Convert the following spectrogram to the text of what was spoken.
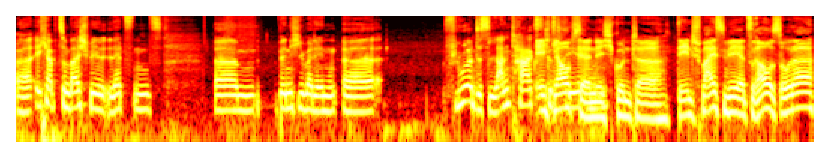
Äh, ich habe zum Beispiel letztens ähm, bin ich über den äh, Flur des Landtags Ich glaub's ja getreten. nicht, Gunther. Den schmeißen wir jetzt raus, oder?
